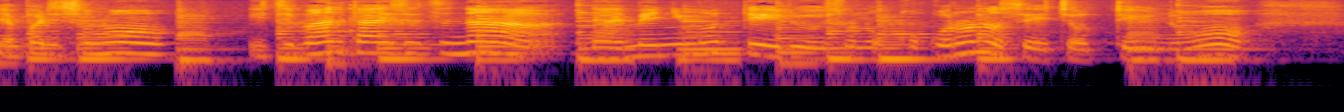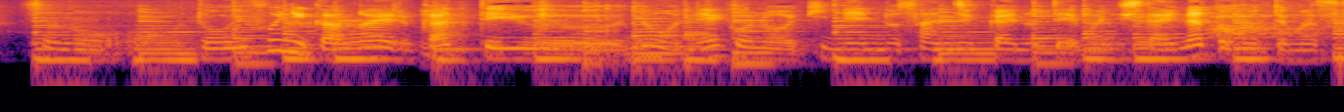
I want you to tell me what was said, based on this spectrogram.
やっぱりその一番大切な内面に持っているその心の成長っていうのをそのどういうふうに考えるかっていうのをねこの記念の30回のテーマにしたいなと思ってます。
